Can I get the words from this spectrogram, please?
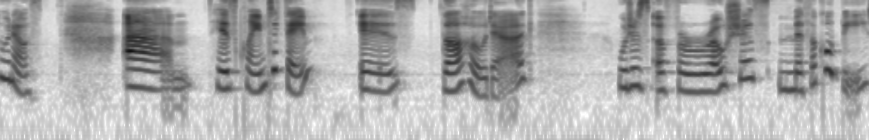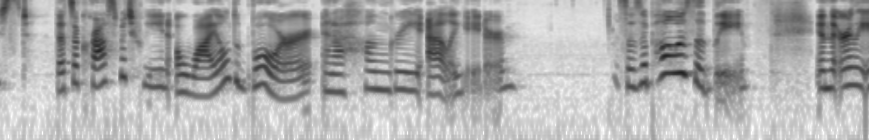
who knows? Um, his claim to fame is the Hodag, which is a ferocious mythical beast that's a cross between a wild boar and a hungry alligator. So, supposedly, in the early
